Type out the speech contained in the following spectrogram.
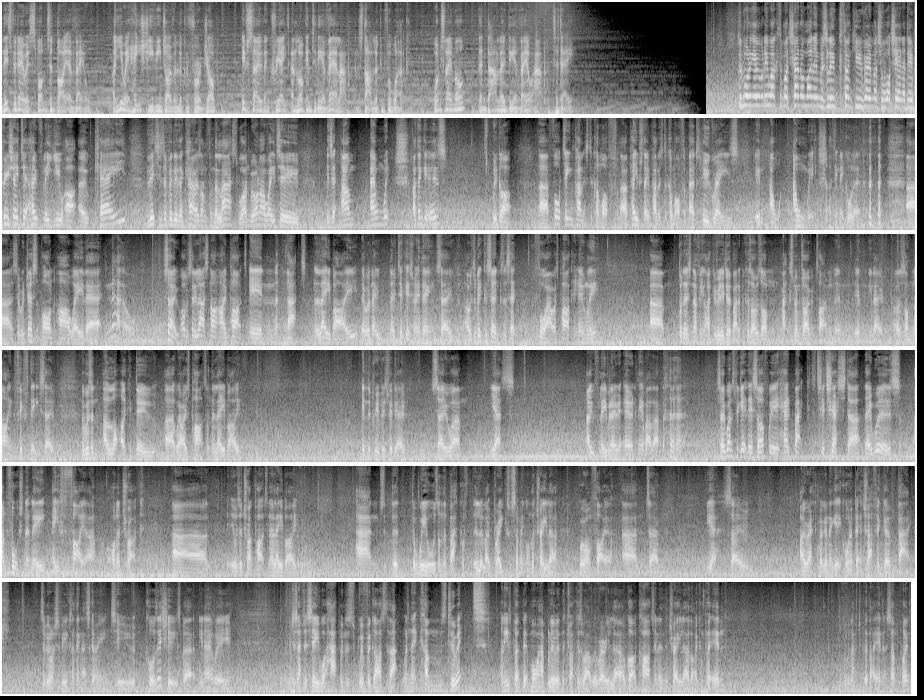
This video is sponsored by Avail. Are you a HGV driver looking for a job? If so, then create and log into the Avail app and start looking for work. Want to know more? Then download the Avail app today. Good morning, everybody. Welcome to my channel. My name is Luke. Thank you very much for watching. I do appreciate it. Hopefully, you are okay. This is a video that carries on from the last one. We're on our way to, is it Elm, Elmwich? I think it is. We got uh, 14 pallets to come off, uh, pave stone pallets to come off at Huws Grays in Elmwich, I think they call it. uh, so we're just on our way there now. So obviously last night I parked in that lay-by. There were no no tickets or anything, so I was a bit concerned because it said four hours parking only. Um, but there's nothing I could really do about it because I was on maximum driving time, in, in you know I was on 9:50, so there wasn't a lot I could do uh, where I was parked on the lay-by in the previous video. So um, yes, hopefully we don't hear anything about that. So once we get this off, we head back to Chester. There was, unfortunately, a fire on a truck. Uh, it was a truck parked in a lay-by, and the the wheels on the back of it looked like brakes or something on the trailer were on fire. And um, yeah, so I reckon we're going to get caught in a bit of traffic going back. To be honest with you, because I think that's going to cause issues. But you know, we we just have to see what happens with regards to that when it comes to it. I need to put a bit more AdBlue in the truck as well. We're very low. I've got a carton in the trailer that I can put in. We'll have to put that in at some point.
